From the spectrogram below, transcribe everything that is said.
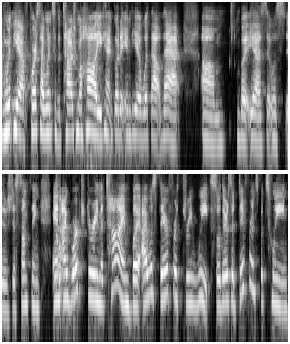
went, yeah, of course, I went to the Taj Mahal. You can't go to India without that. Um, but yes, it was it was just something. And I worked during the time, but I was there for three weeks. So there's a difference between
